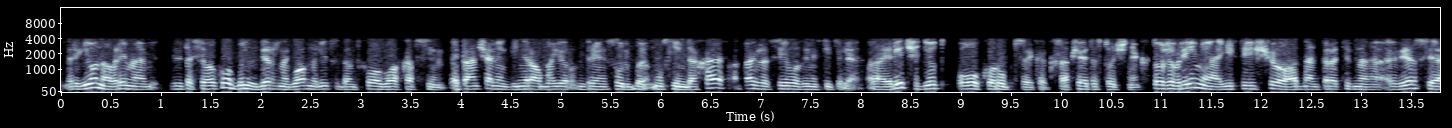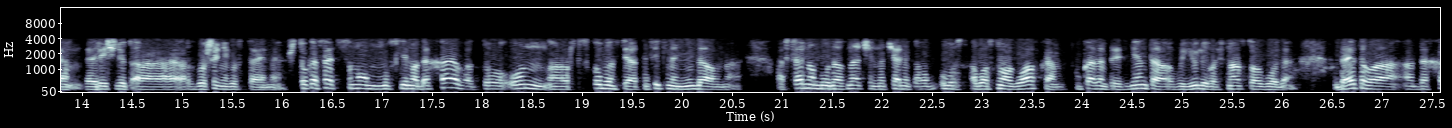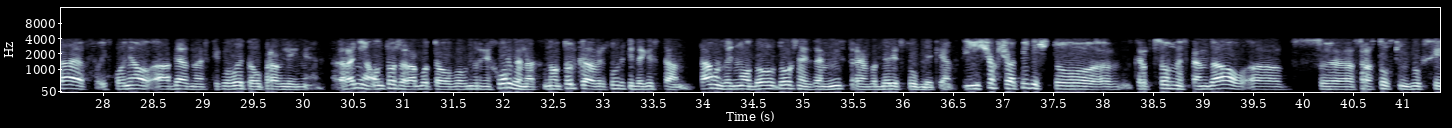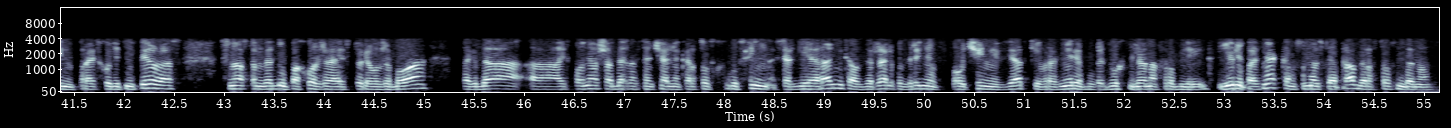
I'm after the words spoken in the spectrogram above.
региона во время визита силовиков были задержаны главные лица Донского главка ФСИН. Это начальник генерал-майор внутренней службы Муслим Дахаев, а также все его заместители. Э, речь идет о коррупции, как сообщает источник. В то же время есть еще одна альтернативная версия. Речь идет о разглашении гостайны. Что касается самого Муслима Дахаева, то он э, в Ростовской области относительно недавно Официально он был назначен начальником областного главка указом президента в июле 2018 года. До этого Дахаев исполнял обязанности главы этого управления. Ранее он тоже работал во внутренних органах, но только в Республике Дагестан. Там он занимал должность замминистра МВД республики. И еще хочу отметить, что э, коррупционный скандал э, с, с ростовским двухсильным происходит не первый раз. В 2017 году похожая история уже была. Тогда э, исполнявший обязанность начальника ростовского ГУСФИН Сергея Ральникова задержали подозрение в получении взятки в размере более 2 миллионов рублей. Юрий Поздняк, Комсомольская правда, Ростов-на-Дону.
